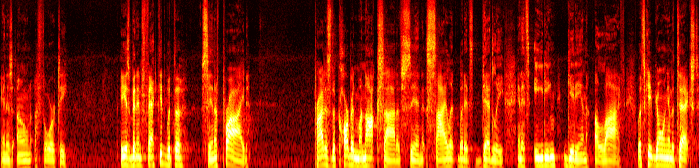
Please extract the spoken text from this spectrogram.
and his own authority. He has been infected with the sin of pride. Pride is the carbon monoxide of sin. It's silent, but it's deadly, and it's eating Gideon alive. Let's keep going in the text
